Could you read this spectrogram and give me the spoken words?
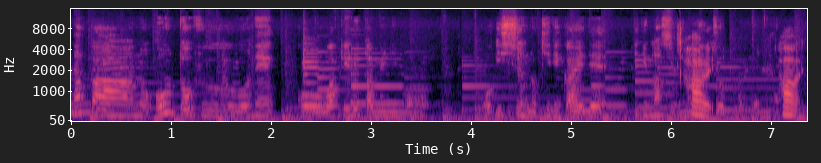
なんかあのオンとオフをねこう分けるためにもこう一瞬の切り替えでいりますよね。はい。はい。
